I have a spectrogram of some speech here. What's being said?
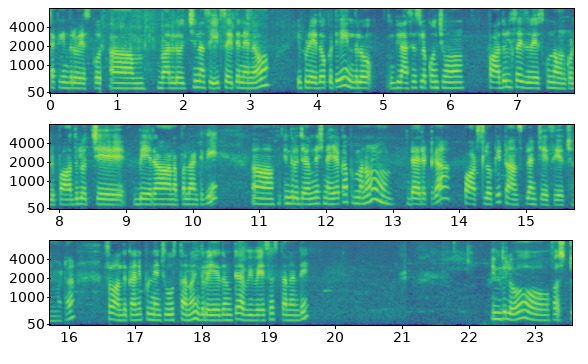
చక్క ఇందులో వేసుకో వాళ్ళు ఇచ్చిన సీడ్స్ అయితే నేను ఇప్పుడు ఏదో ఒకటి ఇందులో గ్లాసెస్లో కొంచెం పాదుల సైజు వేసుకున్నాం అనుకోండి పాదులు వచ్చే బేరా అనప లాంటివి ఇందులో జర్మినేషన్ అయ్యాక అప్పుడు మనం డైరెక్ట్గా పాట్స్లోకి ట్రాన్స్ప్లాంట్ చేసేయచ్చు అనమాట సో అందుకని ఇప్పుడు నేను చూస్తాను. ఇందులో ఏది ఉంటే అవి వేసేస్తానండి. ఇందులో ఫస్ట్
